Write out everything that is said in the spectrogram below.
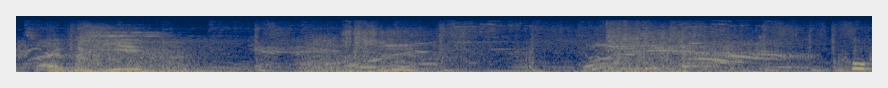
It's over for you. Whew.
